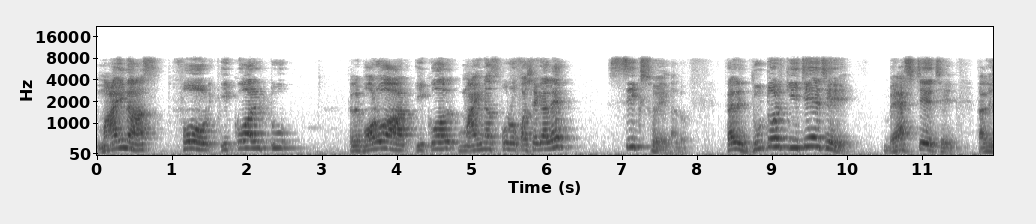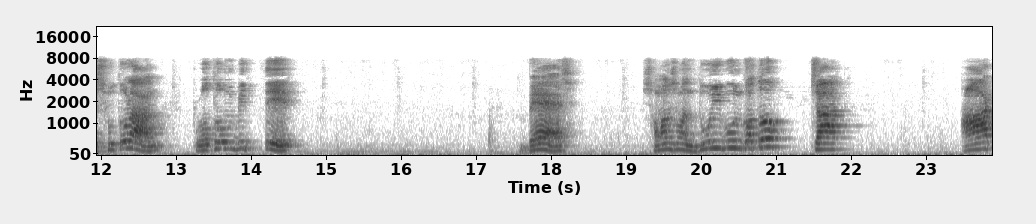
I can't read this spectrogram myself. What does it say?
minus four equal to তাহলে বড় আর ইকুয়াল মাইনাস ফোর ওপাশে গেলে সিক্স হয়ে গেল। তাহলে দুটোর কি চেয়েছে? ব্যাস চেয়েছে। তাহলে সুতরাং প্রথম বৃত্তের ব্যাস সমান সমান দুই গুণ কত? চার। আট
